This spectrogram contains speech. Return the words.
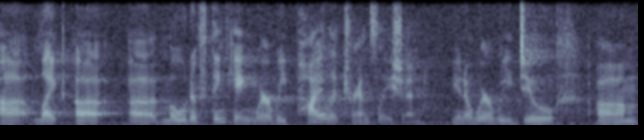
uh, like a, a, mode of thinking where we pilot translation, you know, where we do um,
